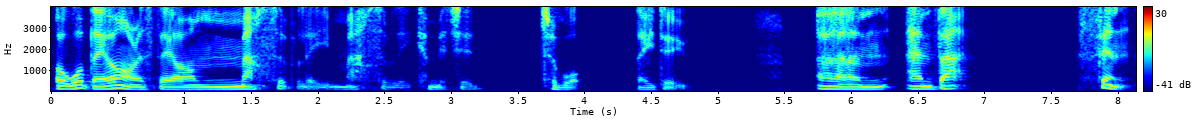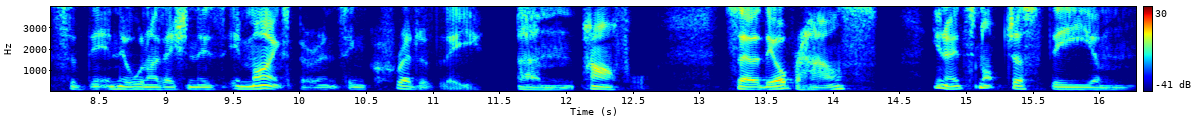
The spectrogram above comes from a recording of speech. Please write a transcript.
but what they are is they are massively, massively committed to what they do. Um, and that sense the, in the organization is, in my experience, incredibly um, powerful. So at the Opera House, you know, it's not just the um,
